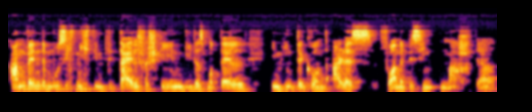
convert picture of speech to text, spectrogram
anwende, muss ich nicht im Detail verstehen, wie das Modell im Hintergrund alles vorne bis hinten macht. Ja.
